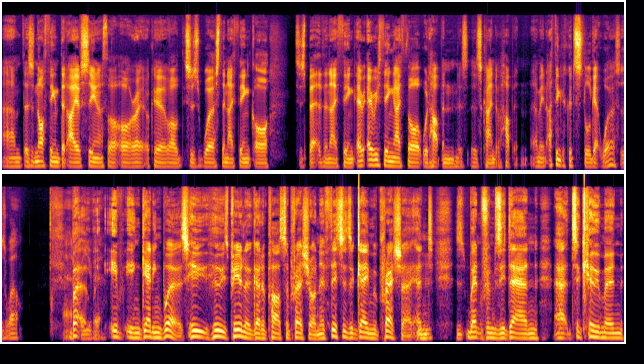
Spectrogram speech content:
Um, there's nothing that I have seen. I thought, all oh, right, okay, well, this is worse than I think, or this is better than I think. Everything I thought would happen has, has kind of happened. I mean, I think it could still get worse as well. Uh, but if, in getting worse, who who is Pirlo going to pass the pressure on? If this is a game of pressure and mm-hmm. went from Zidane uh, to Koeman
